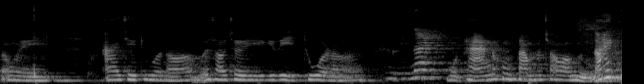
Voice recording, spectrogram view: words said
xong rồi ai chơi thua nó bữa sau chơi cái gì thua nó. Một tháng nó không tắm nó cho ngửi nách.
